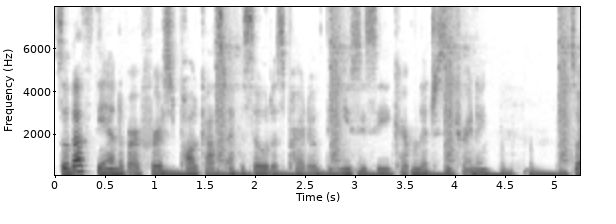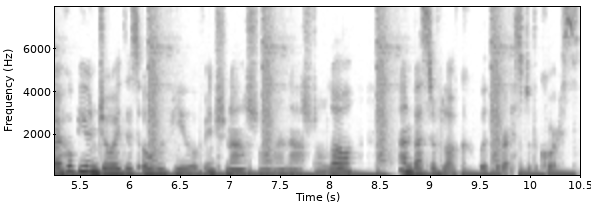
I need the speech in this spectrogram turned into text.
So that's the end of our first mm. podcast episode as part of the UCC carbon literacy training. So I hope you enjoyed this overview of international and national law, and best of luck with the rest of the course.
